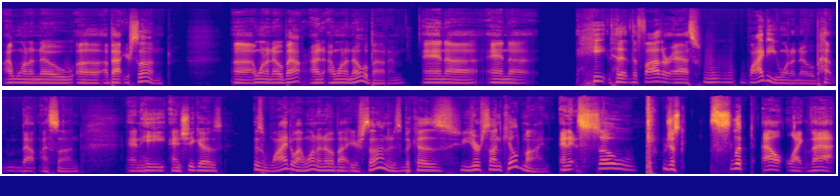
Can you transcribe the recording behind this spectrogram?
I want to know uh, about your son. Uh, I want to know about, I, I want to know about him." And uh, and uh, he, the, the father asks, "Why do you want to know about about my son?" And he and she goes, "Because why do I want to know about your son? Is because your son killed mine." And it's so just slipped out like that,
